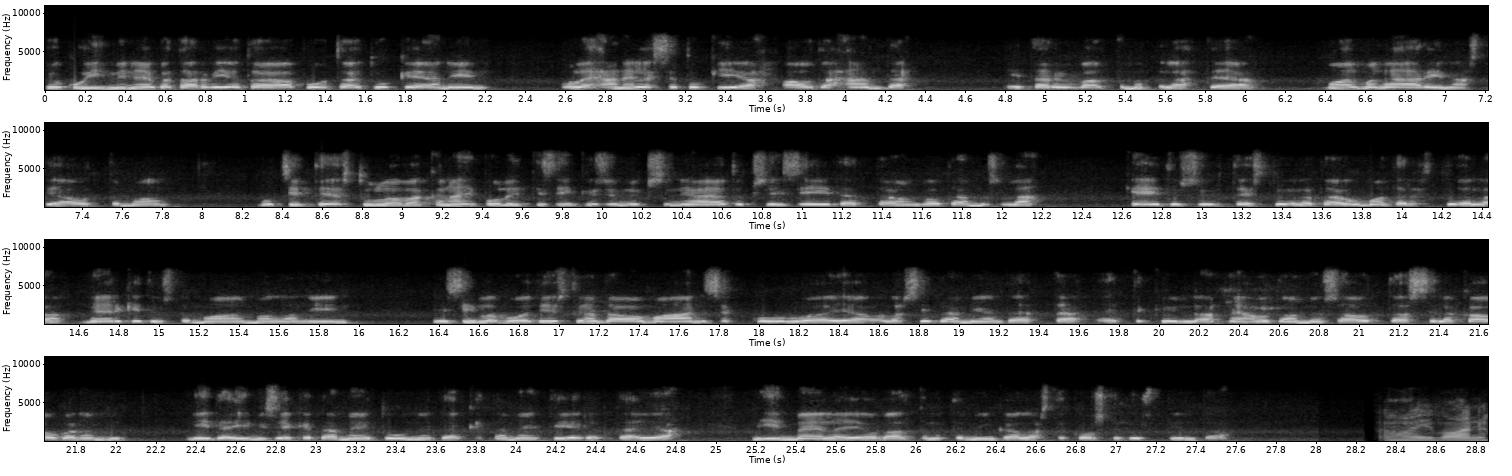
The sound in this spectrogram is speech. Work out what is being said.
joku ihminen, joka tarvitsee jotain apua tai tukea, niin ole hänelle se tuki ja auta häntä. Ei tarvitse välttämättä lähteä maailman ääriin asti auttamaan. Mutta sitten jos tullaan vaikka näihin poliittisiin kysymyksiin ja ajatuksiin siitä, että onko tämmöisellä kehitysyhteistyöllä tai humanitaarisella merkitystä maailmalla, niin, niin silloin voi tietysti antaa omaa äänensä kuulua ja olla sitä mieltä, että, että kyllä me halutaan myös auttaa sillä kaukana niitä ihmisiä, ketä me ei tunneta ja ketä me ei tiedetä ja mihin meillä ei ole välttämättä minkäänlaista kosketuspintaa. Aivan.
